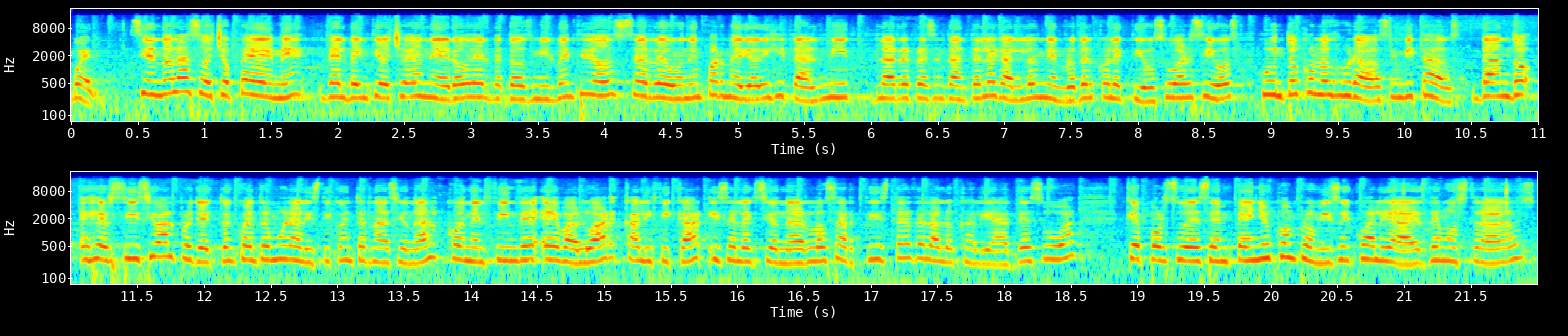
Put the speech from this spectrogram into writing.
Bueno, siendo las 8 pm del 28 de enero del 2022, se reúnen por medio digital MIT la representante legal y los miembros del colectivo Subarcivos junto con los jurados invitados, dando ejercicio al proyecto Encuentro Muralístico Internacional con el fin de evaluar, calificar y seleccionar los artistas de la localidad de Suba que por su desempeño, compromiso y cualidades demostrados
